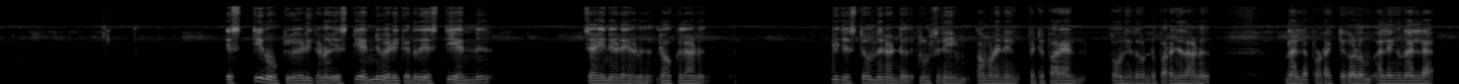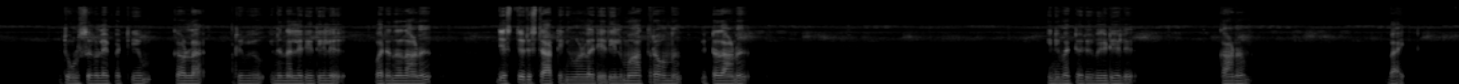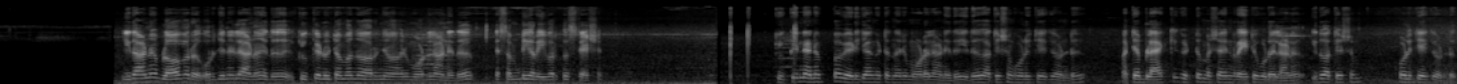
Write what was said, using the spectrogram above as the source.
എസ് ടി നോക്കി മേടിക്കണം. എസ് ടി എൻ മേടിക്കരുത്. എസ് ടി എൻ ചൈനയുടെയാണ് ലോക്കലാണ് ജസ്റ്റ് ഒന്ന് രണ്ട് ടൂൾസിനെയും കമ്പണിനെയും പറ്റി പറയാൻ തോന്നിയത് കൊണ്ട് പറഞ്ഞതാണ്. നല്ല പ്രൊഡക്റ്റുകളും അല്ലെങ്കിൽ നല്ല ടൂൾസുകളെ പറ്റിയും ഒക്കെ ഉള്ള റിവ്യൂ ഇനി നല്ല രീതിയിൽ വരുന്നതാണ്. ജസ്റ്റ് ഒരു സ്റ്റാർട്ടിങ്ങുള്ള രീതിയിൽ മാത്രം ഒന്ന് ഇട്ടതാണ്. ഇനി മറ്റൊരു വീഡിയോയിൽ കാണാം. ബൈ ഇതാണ് ബ്ലോവർ. ഒറിജിനലാണ് ഇത്. ക്യുക്ക് എണ്ണൂറ്റമ്പത് എന്ന് പറഞ്ഞ ഒരു മോഡലാണിത്. S M D rework station ക്യുക്കിന്റെ അനപ്പ മേടിക്കാൻ കിട്ടുന്ന ഒരു മോഡലാണിത്. ഇത് അത്യാവശ്യം ക്വാളിറ്റിയൊക്കെ ഉണ്ട്. മറ്റേ ബ്ലാക്ക് കിട്ടും പക്ഷേ അതിന് റേറ്റ് കൂടുതലാണ്. ഇതും അത്യാവശ്യം ക്വാളിറ്റിയൊക്കെ ഉണ്ട്.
